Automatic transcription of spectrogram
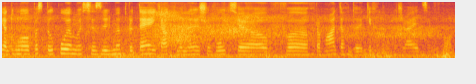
я думаю, поспілкуємося з людьми про те, як вони живуть е, в громадах, до яких наближається фронт.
